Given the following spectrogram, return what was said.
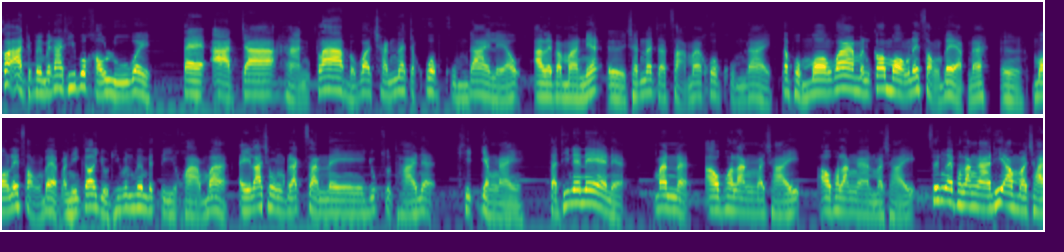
ก็อาจจะเป็นไปได้ที่พวกเขารู้เว้ย แต่อาจจะหารกล้าแบบว่าฉันน่าจะควบคุมได้แล้ว อะไรประมาณเนี้ยเออฉันน่าจะสามารถควบคุมได้ แต่ผมมองว่ามันก็มองได้ 2 แบบนะเออมองได้ 2 แบบอันนี้ก็อยู่ที่เพื่อนๆไปตีความว่าไอ้ราชวงศ์แบล็กซันในยุคสุดท้ายเนี่ยคิดยังไง แต่ที่แน่ๆเนี่ยมันอะเอาพลังมาใช้ เอาพลังงานมาใช้ ซึ่งไอพลังงานที่เอามาใช้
